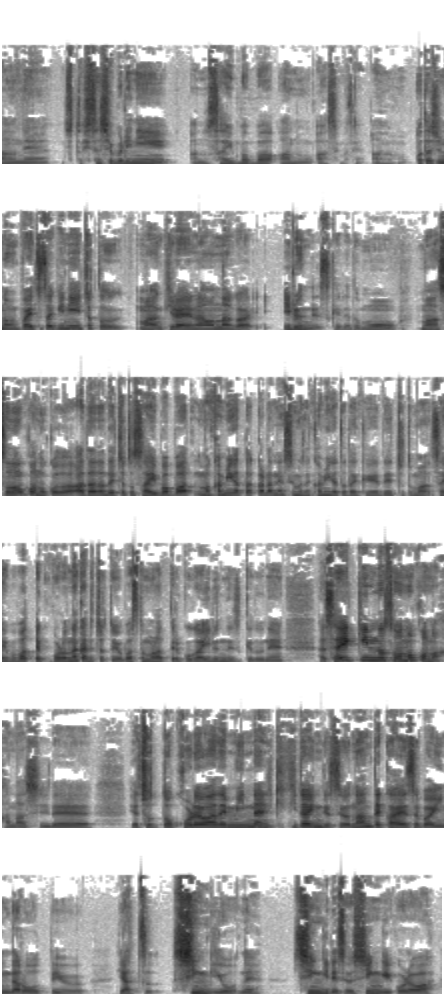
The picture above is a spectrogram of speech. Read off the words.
あのね、ちょっと久しぶりに、あの、サイババ、あの、あ、すいません。あの、私のバイト先にちょっと、まあ嫌いな女がいるんですけれども、まあその子の子のあだ名でちょっとサイババ、まあ髪型からね、すいません、髪型だけでちょっとまあサイババって心の中でちょっと呼ばせてもらってる子がいるんですけどね、最近のその子の話で、いやちょっとこれはね、みんなに聞きたいんですよ。なんて返せばいいんだろうっていうやつ。審議をね、審議ですよ、審議、これは。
